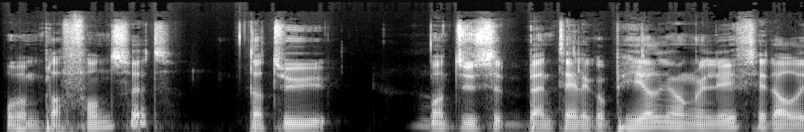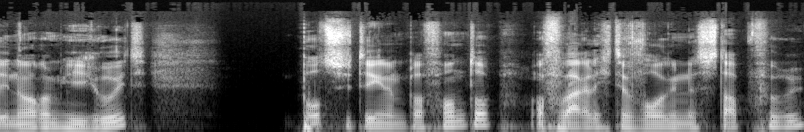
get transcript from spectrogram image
op een plafond zit? Dat u, want u zit- bent eigenlijk op heel jonge leeftijd al enorm gegroeid. Botst u tegen een plafond op? Of waar ligt de volgende stap voor u?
